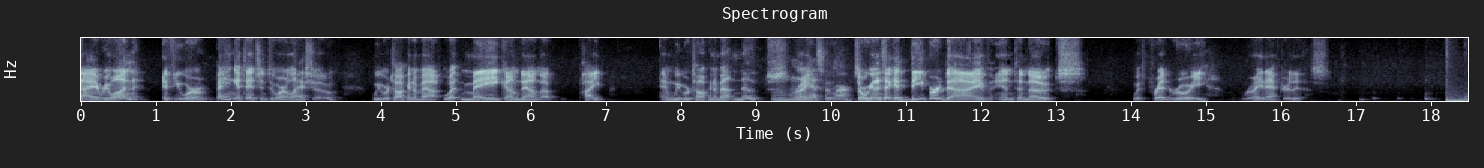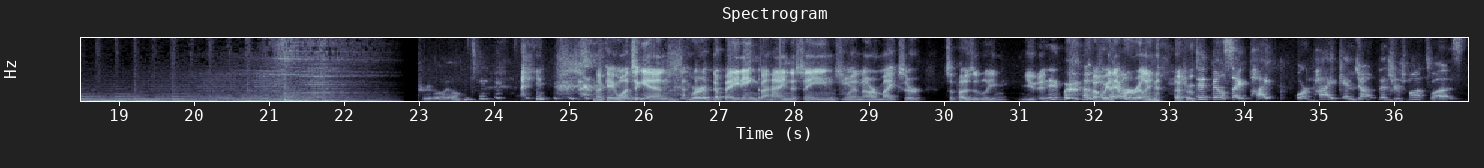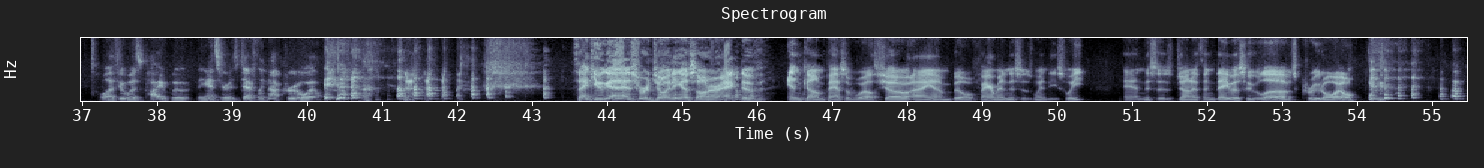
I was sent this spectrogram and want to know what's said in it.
Hi, everyone. If you were paying attention to our last show, we were talking about what may come down the pipe, and we were talking about notes, Mhm, right? Yes, we were. So we're going to take a deeper dive into notes with Fred Rewey right after this. Crude oil. Okay, once again, we're debating behind the scenes when our mics are supposedly muted, but we never really know. Did Bill say pipe or pike? And Jonathan's response was, Well, if it was pipe, the answer is definitely not crude oil. Thank you guys for joining us on our active income passive wealth show. I am Bill Fairman. This is Wendy Sweet. And this is Jonathan Davis, who loves crude oil.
